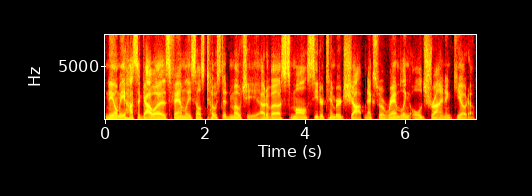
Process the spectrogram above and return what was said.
Naomi Hasegawa's family sells toasted mochi out of a small cedar timbered shop next to a rambling old shrine in Kyoto.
